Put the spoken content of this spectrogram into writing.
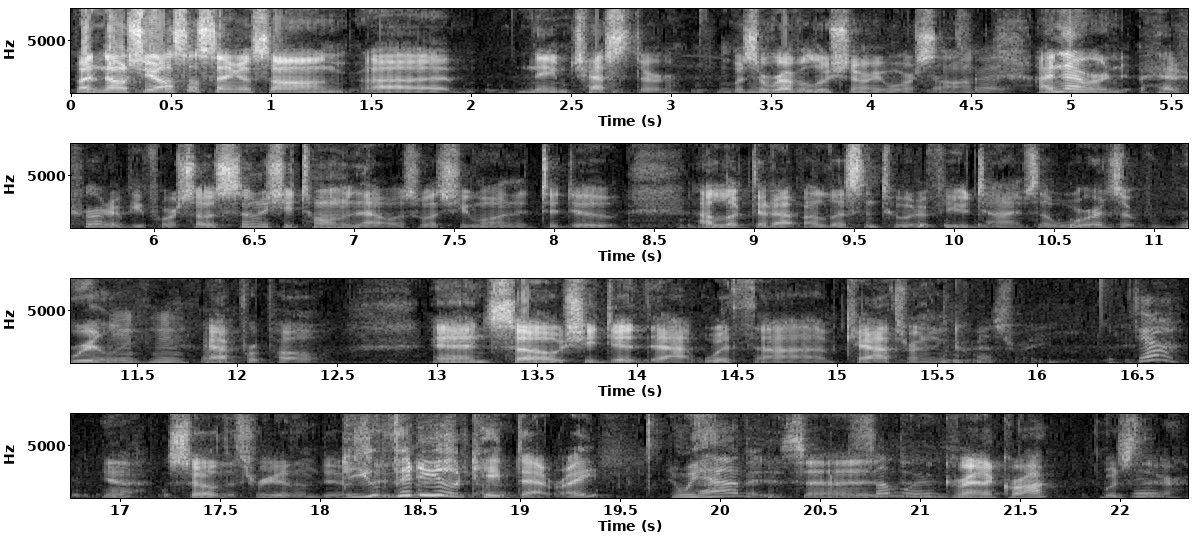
but no, she also sang a song uh, named Chester. Was a Revolutionary War song. right. I never had heard it before, so as soon as she told me that was what she wanted to do, I looked it up. I listened to it a few times. The words are really apropos, and so she did that with uh, Catherine and Chris, right? Yeah. Yeah. So the three of them did. Do you they nice videotape that, right? And we have it. It's uh, Somewhere. Granite Rock. was there.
